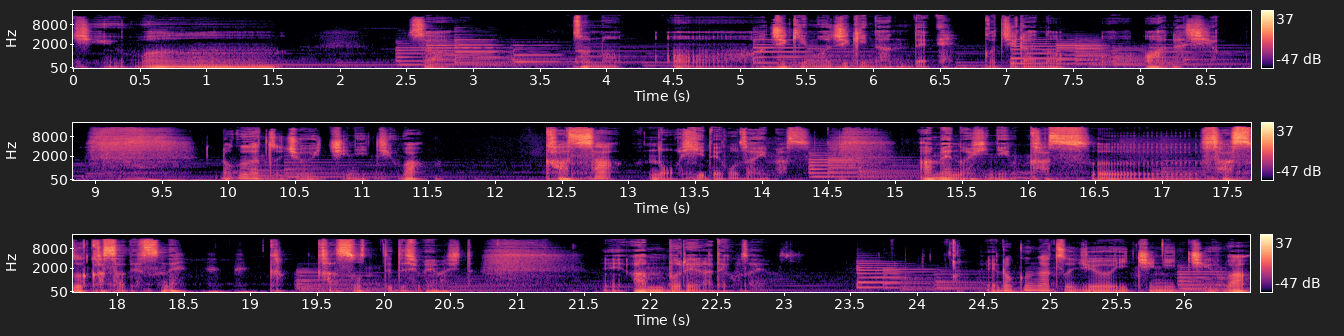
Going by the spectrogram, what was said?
日は、さあ、その時期も時期なんで、こちらのお話を。6月11日は、傘の日でございます。雨の日にかす、さす傘ですね。か、かすって言ってしまいました。えアンブレラでございます。6月11日は、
